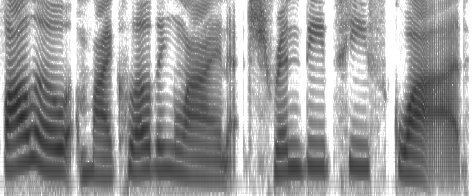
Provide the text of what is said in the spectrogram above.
Follow my clothing line, Trendy Tea Squad,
